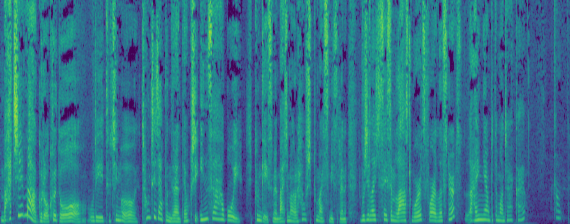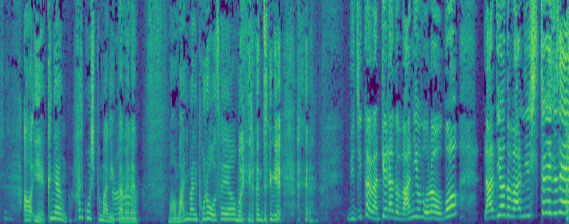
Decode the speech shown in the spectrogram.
마지막으로 그래도 우리 두 친구 청취자분들한테 혹시 인사하고 싶은 게 있으면 마지막으로 하고 싶은 말씀 있으면 Would you like to say some last words for our listeners? 아인 양부터 먼저 할까요? 아, 예. 그냥 하고 싶은 말이 있다면은, 뭐, 많이 많이 보러 오세요. 뭐, 이런 등의. 뮤지컬 마틸다도 많이 보러 오고 라디오도 많이 시청해주세요.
